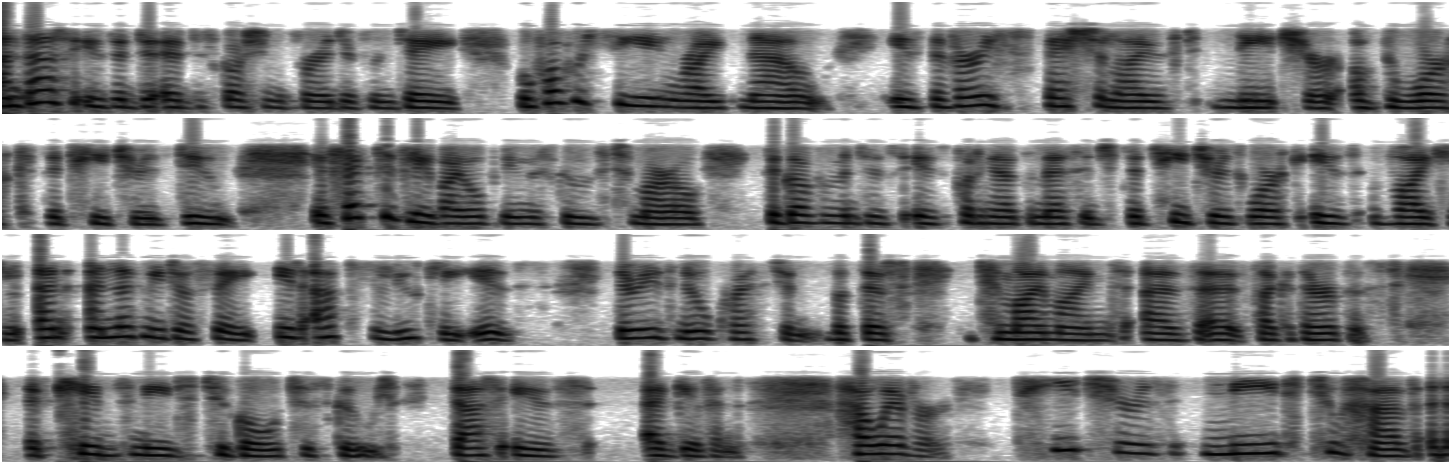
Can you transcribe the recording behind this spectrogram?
And that is a, d- a discussion for a different day. But what we're seeing right now is the very specialized nature of the work the teachers do. Effectively, by opening the schools tomorrow, the government is, is putting out the message that teachers' work is vital. And, and let me just say, it absolutely is there is no question but that, to my mind, as a psychotherapist, that kids need to go to school. That is a given. However, teachers need to have a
